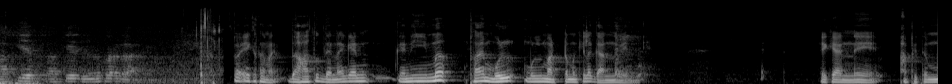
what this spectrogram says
සතිය සතිය දිනු කරගන්නේ. ඒක තමයි. ධාතු දැන ගැනීම තමයි මුල් මුල් මට්ටම කියලා ගන්න වෙන්නේ. ඒ කියන්නේ අපිටම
